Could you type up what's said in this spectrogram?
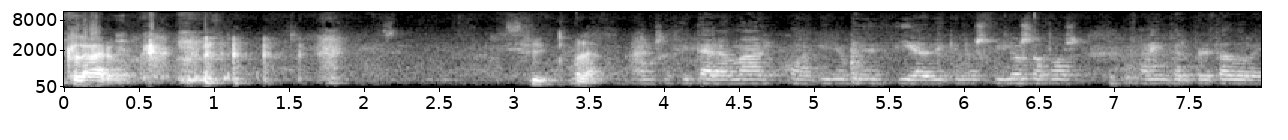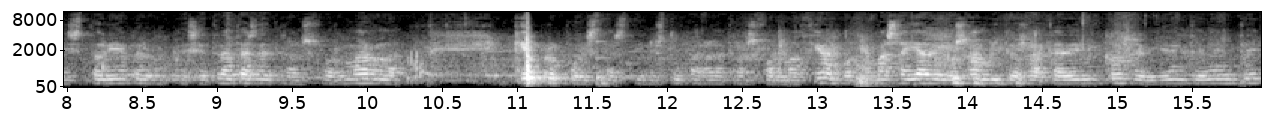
claro. sí, hola. Vamos a citar a Marx con aquello que decía de que los filósofos han interpretado la historia, pero lo que se trata es de transformarla. ¿Qué propuestas tienes tú para la transformación? Porque más allá de los ámbitos académicos, evidentemente,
